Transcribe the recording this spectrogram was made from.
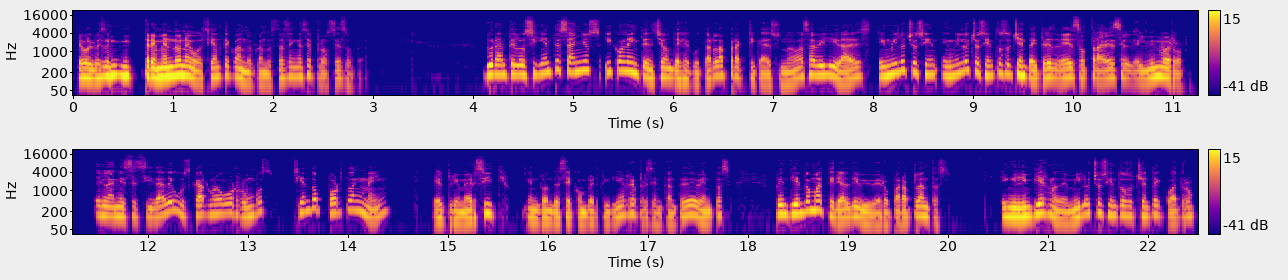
te vuelves un tremendo negociante cuando, cuando estás en ese proceso, pero... Durante los siguientes años, y con la intención de ejecutar la práctica de sus nuevas habilidades, en, 1800 en 1883 ves otra vez el, el mismo error. En la necesidad de buscar nuevos rumbos, siendo Portland, Maine, el primer sitio en donde se convertiría en representante de ventas, vendiendo material de vivero para plantas. En el invierno de 1884,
